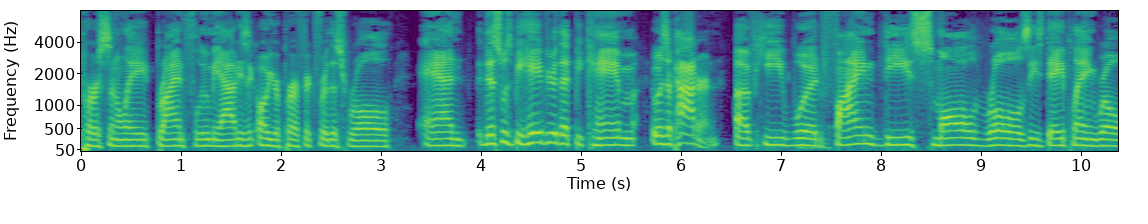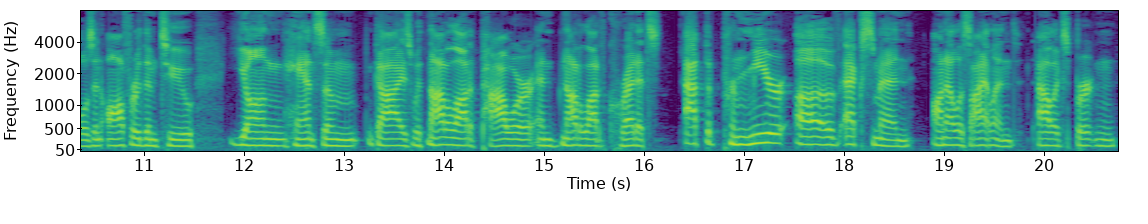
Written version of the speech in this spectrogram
personally. Bryan flew me out. He's like, "Oh, you're perfect for this role." And this was behavior that became, it was a pattern of he would find these small roles, these day playing roles, and offer them to young, handsome guys with not a lot of power and not a lot of credits. At the premiere of X Men on Ellis Island, Alex Burton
